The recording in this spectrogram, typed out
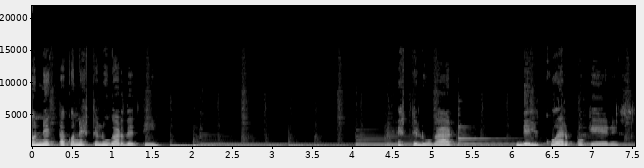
Conecta con este lugar de ti. Este lugar del cuerpo que eres.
